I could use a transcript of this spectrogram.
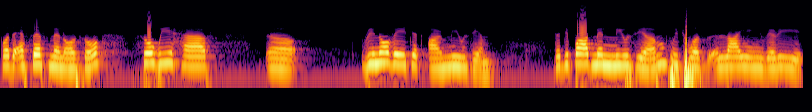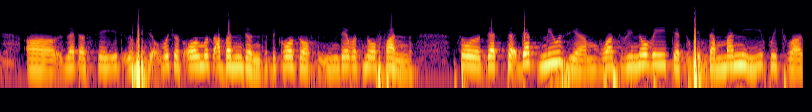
for the assessment also. So we have uh, renovated our museum. The department museum, which was lying very uh, let us say, it, which, which was almost abandoned because of there was no fund. So that uh, that museum was renovated with the money which was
